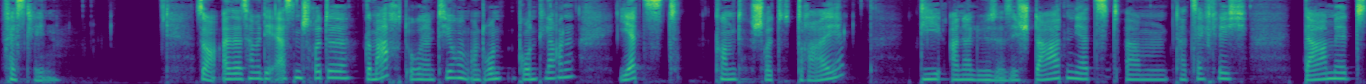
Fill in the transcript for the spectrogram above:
festlegen. So, also jetzt haben wir die ersten Schritte gemacht, Orientierung und Grundlagen. Jetzt kommt Schritt drei, die Analyse. Sie starten jetzt ähm, tatsächlich damit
